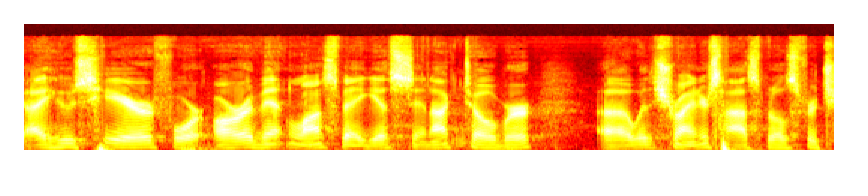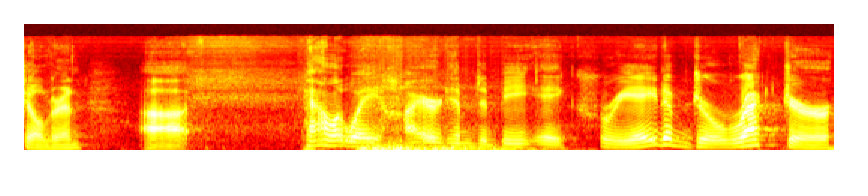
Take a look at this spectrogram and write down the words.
guy who's here for our event in Las Vegas in October uh, with Shriners Hospitals for Children. Uh, Callaway hired him to be a creative director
